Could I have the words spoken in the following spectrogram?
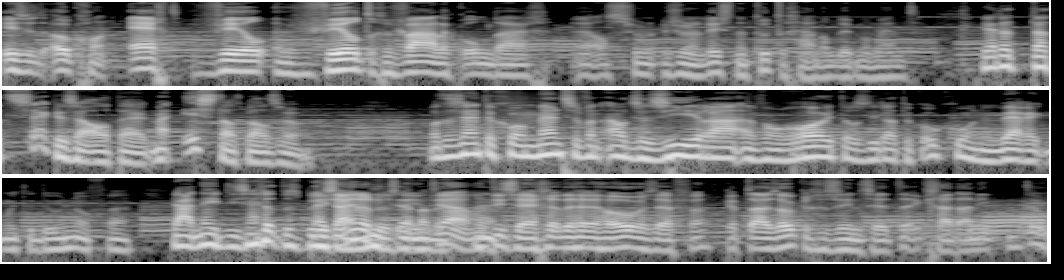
is het ook gewoon echt veel en veel te gevaarlijk om daar eh, als jour- journalist naartoe te gaan op dit moment. Ja, dat, dat zeggen ze altijd. Maar is dat wel zo? Want er zijn toch gewoon mensen van Al Jazeera en van Reuters die dat toch ook gewoon hun werk moeten doen? Of, eh, ja, nee, die zijn er dus Die blijkbaar zijn er niet. dus niet, ja, want die zeggen, de, ho eens even, ik heb thuis ook een gezin zitten, ik ga daar niet naartoe.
